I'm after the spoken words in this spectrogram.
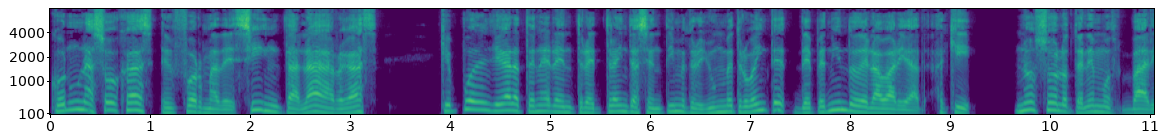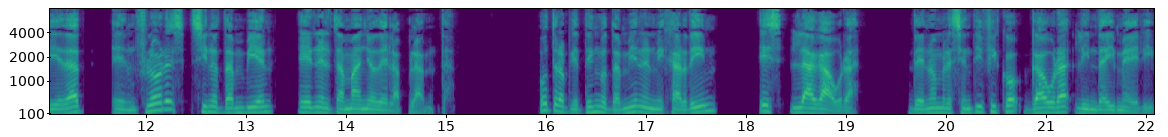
con unas hojas en forma de cinta largas que pueden llegar a tener entre 30 centímetros y un metro veinte dependiendo de la variedad. Aquí no solo tenemos variedad en flores, sino también en el tamaño de la planta. Otra que tengo también en mi jardín es la gaura, de nombre científico Gaura lindaimeri.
